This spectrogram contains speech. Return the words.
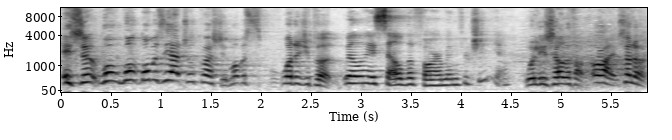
It's a, what, what, what was the actual question? What, was, what did you put? Will I sell the farm in Virginia? Will you sell the farm? All right, so look.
